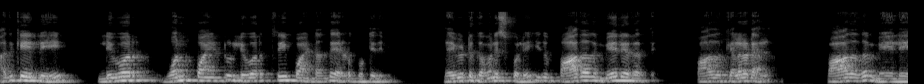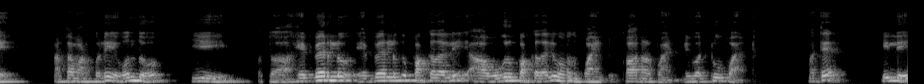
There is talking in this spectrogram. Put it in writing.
ಅದಕ್ಕೆ ಇಲ್ಲಿ liver one point, liver three point ಅಂತ ಎರಡು ಕೊಟ್ಟಿದ್ದೀವಿ. ದಯವಿಟ್ಟು ಗಮನಿಸ್ಕೊಳ್ಳಿ, ಇದು ಪಾದದ ಮೇಲೆ ಇರುತ್ತೆ, ಪಾದದ ಕೆಳಗಡೆ ಅಲ್ಲ, ಪಾದದ ಮೇಲೆ, ಅರ್ಥ ಮಾಡ್ಕೊಳ್ಳಿ. ಒಂದು ಈ ಹೆಬ್ಬೆರ್ಲು ಹೆಬ್ಬೆರಳಿಗೂ ಪಕ್ಕದಲ್ಲಿ, ಆ ಉಗುರು ಪಕ್ಕದಲ್ಲಿ ಒಂದು point corner point liver two point ಮತ್ತೆ ಇಲ್ಲಿ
